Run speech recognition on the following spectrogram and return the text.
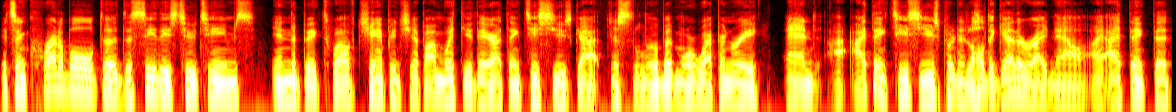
it's incredible to to see these two teams in the Big 12 championship. I'm with you there. I think TCU's got just a little bit more weaponry. And I, I think TCU's putting it all together right now. I, I think that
